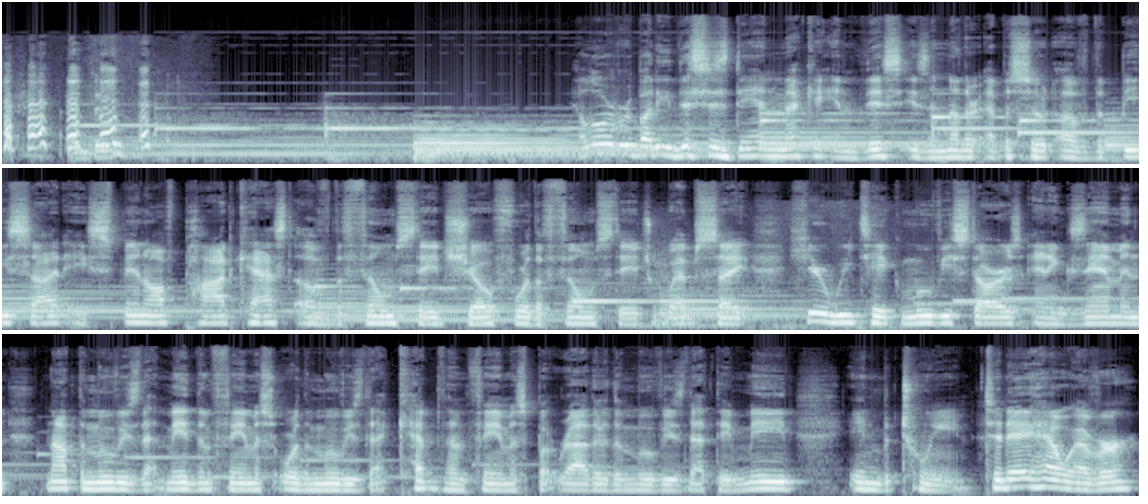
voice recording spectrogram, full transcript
Hello, everybody. This is Dan Mecca, and this is another episode of The B Side, a spin off podcast of the Film Stage show for the Film Stage website. Here we take movie stars and examine not the movies that made them famous or the movies that kept them famous, but rather the movies that they made in between. Today, however,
